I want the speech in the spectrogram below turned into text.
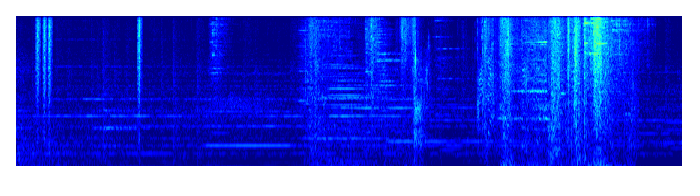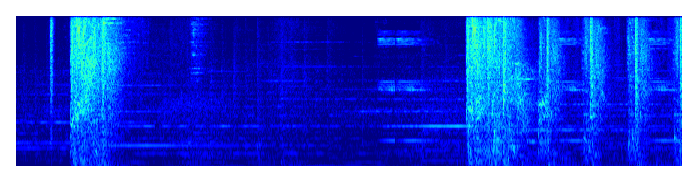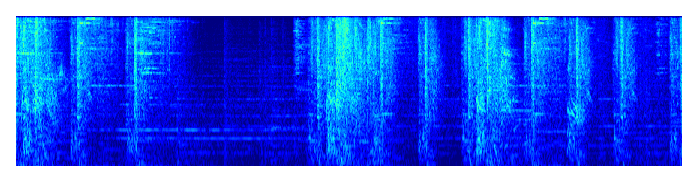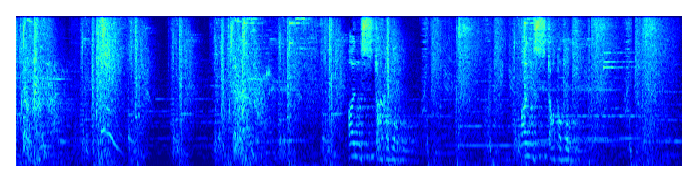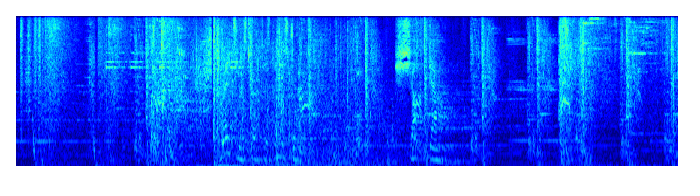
Unstoppable. Unstoppable. Red Team's turret has been destroyed. Shut down.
